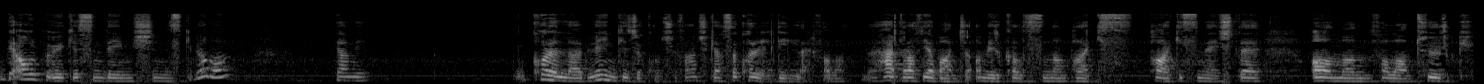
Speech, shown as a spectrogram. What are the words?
bir Avrupa ülkesindeymişsiniz gibi ama yani Koreliler bile İngilizce konuşuyor falan. Çünkü aslında Koreli değiller falan. Her taraf yabancı. Amerikalısından Pakis, Pakisine işte Alman falan, Türk.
